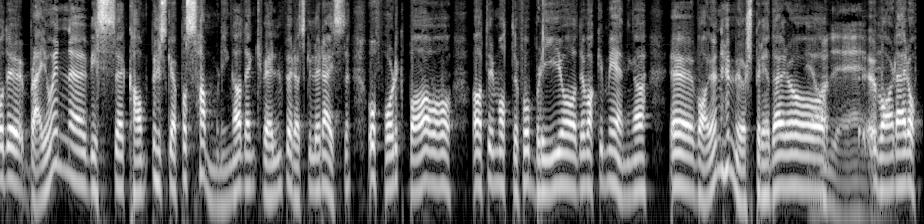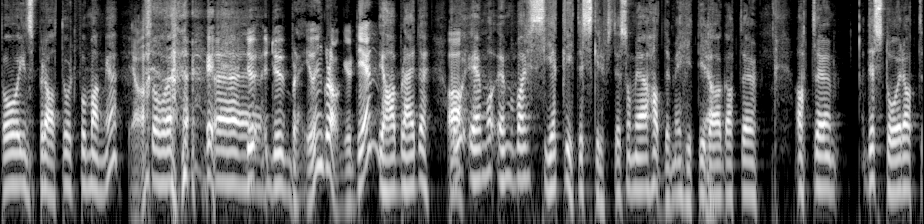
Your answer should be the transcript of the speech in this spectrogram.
og det blei jo en eh, viss eh, kamp, husker jeg, på samlinga den kvelden før jeg skulle reise. Og folk ba og, at de måtte få bli, og det var ikke meninga. Eh, var jo en humørspreder og Ja, det- var der oppe og inspirator for mange. Ja. Så eh, Du, du ble jo en gladgutt igjen. ja, blei det. Ah. Og jeg må, jeg må bare si et lite skriftsted som jeg hadde med hit i Ja. dag. At, eh, at det står at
